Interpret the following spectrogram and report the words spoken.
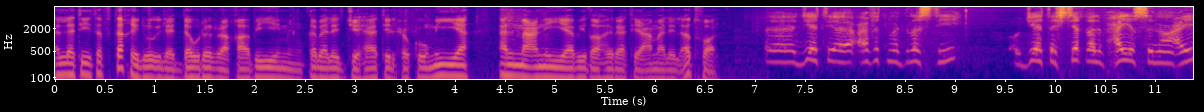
التي تفتقد إلى الدور الرقابي من قبل الجهات الحكومية المعنية بظاهرة عمل الأطفال. أه، جيت عفت مدرستي وجيت أشتغل بحي الصناعي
